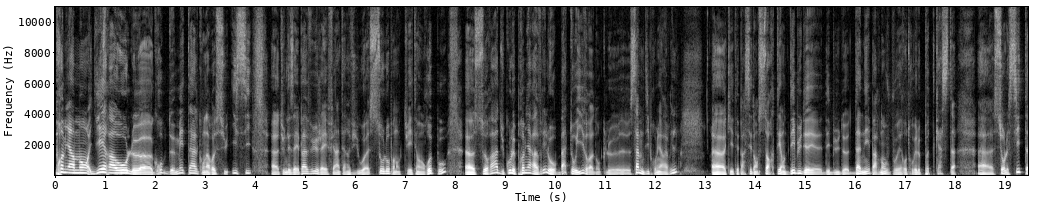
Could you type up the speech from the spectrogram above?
premièrement, Yerao, le euh, groupe de métal qu'on a reçu ici, euh, tu ne les avais pas vus, j'avais fait l'interview solo pendant que tu étais en repos, sera du coup le 1er avril au Bateau Ivre, donc le samedi 1er avril. qui était passé dans Sortez en début des- début d'année. pardon. Vous pouvez retrouver le podcast sur le site.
